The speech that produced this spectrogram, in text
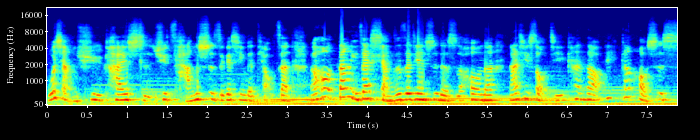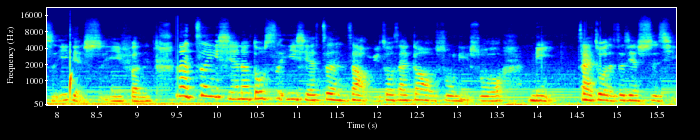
我想去开始去尝试这个新的挑战。然后当你在想着这件事的时候呢，拿起手机看到，诶，刚好是十一点十一分。那这一些呢，都是一些征兆，宇宙在告诉你说你在做的这件事情。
